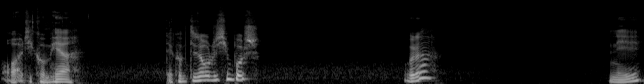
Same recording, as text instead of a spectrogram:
Oh, die kommen her. Der kommt genau durch den Busch. Oder? Nee.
